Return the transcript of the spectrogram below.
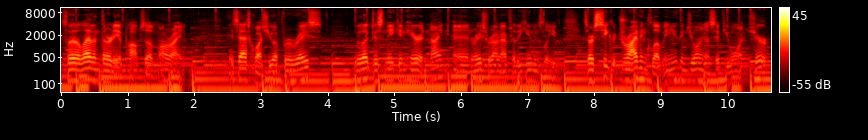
So at 11.30 it pops up. Alright. Hey Sasquatch, you up for a race? We like to sneak in here at night and race around after the humans leave. It's our secret driving club, and you can join us if you want. Sure.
